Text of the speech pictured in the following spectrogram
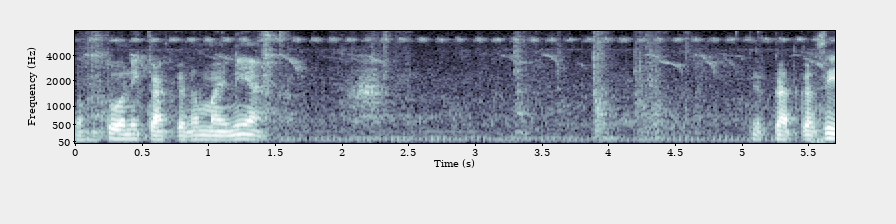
สองตัวนี้กัดกันทำไมเนี่ยจะกัดกันสิ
